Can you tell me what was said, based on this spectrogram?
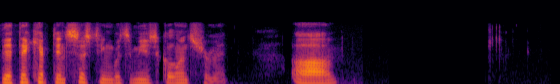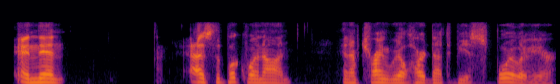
that they kept insisting was a musical instrument. Uh, and then as the book went on, and I'm trying real hard not to be a spoiler here,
